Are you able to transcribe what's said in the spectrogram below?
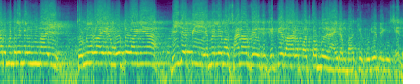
ആറ് മണ്ഡലങ്ങളിൽ നിന്നായി തൊണ്ണൂറായിരം വോട്ട് വാങ്ങിയ B J P M L A സ്ഥാനാർത്ഥികൾക്ക് കിട്ടിയതാകെ പത്തൊമ്പതിനായിരം. ബാക്കി കുര്യന്റെ കീശയിൽ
